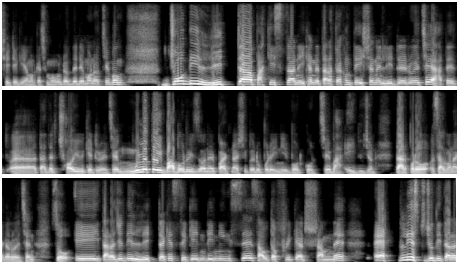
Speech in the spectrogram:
সেটা কি আমার কাছে মোমেন্ট অফ দ্য ডে মনে হচ্ছে? এবং যদি লিডটা পাকিস্তান, এখানে তারা তো এখন তেইশ রানের লিডে রয়েছে, হাতে তাদের ছয় উইকেট রয়েছে মূলত এই বাবর রিজনের পার্টনারশিপের উপরেই নির্ভর করছে বা এই দুজন তারপরও সালমান আগা রয়েছেন। সো এই তারা যদি লিডটাকে সেকেন্ড ইনিংসে সাউথ আফ্রিকার সামনে অ্যাটলিস্ট যদি তারা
